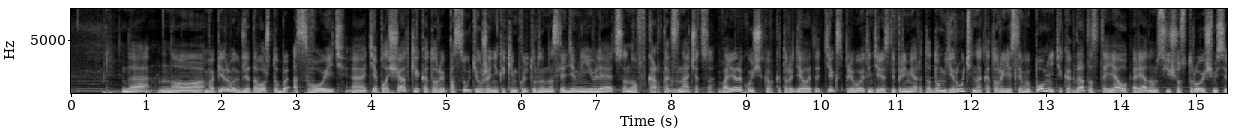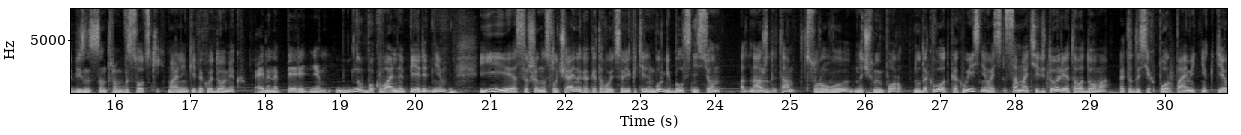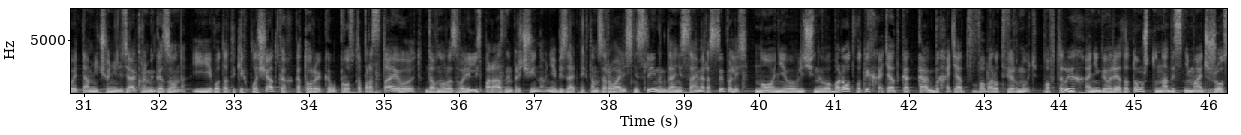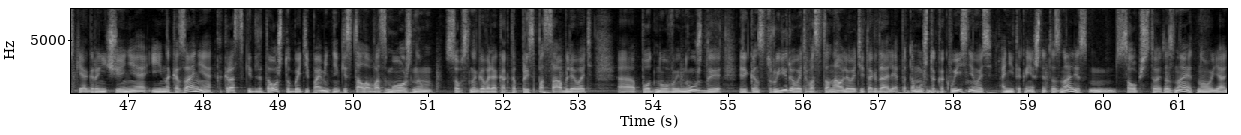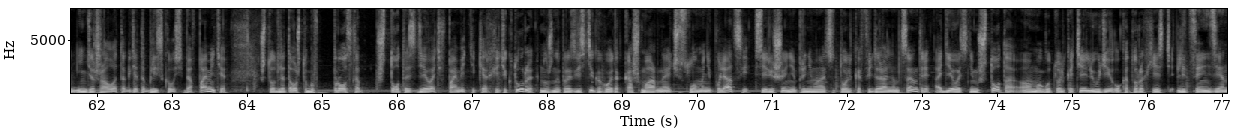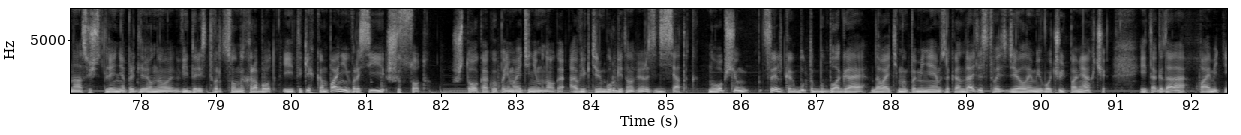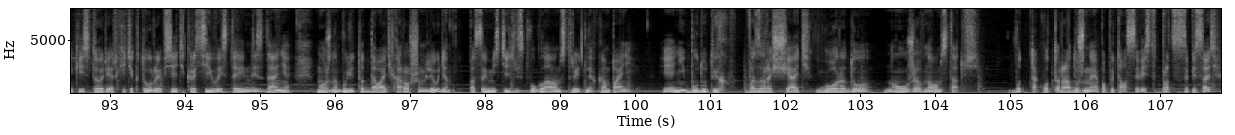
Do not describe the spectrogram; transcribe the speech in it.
Да, но, во-первых, для того, чтобы освоить э, те площадки, которые, по сути, уже никаким культурным наследием не являются, но в картах значатся. Валера Кунщиков, который делает этот текст, приводит интересный пример. Это дом Ярутина, который, если вы помните, когда-то стоял рядом с еще строящимся бизнес-центром Высоцкий. Маленький такой домик. А именно перед ним. Ну, буквально перед ним. И совершенно случайно, как это водится в Екатеринбурге, был снесен однажды там в суровую ночную пору. Ну так вот, как выяснилось, сама территория этого дома, это до сих пор памятник, делать там ничего нельзя, кроме газона. И вот о таких площадках, которые как бы просто простаивают, давно развалились по разным причинам. Не обязательно их там взорвали, снесли, иногда они сами рассыпались, но не вовлечены в оборот, вот их хотят, как, как бы хотят в оборот вернуть. Во-вторых, они говорят о том, что надо снимать жесткие ограничения и наказания как раз-таки для того, чтобы эти памятники стало возможным, собственно говоря, как-то приспосабливать э, под новые нужды, реконструировать, восстанавливать и так далее. Потому что, как выяснилось, они-то, конечно, это знали, сообщество это знает, но я не держал это где-то близко у себя в памяти, что для того, чтобы просто что-то сделать в памятнике архитектуры, нужно произвести какое-то кошмарное число манипуляций. Все решения принимаются только в федеральном центре, а делать с ним что-то э, могут только те люди, у которых есть лицензия на осуществление определенного вида реставрационных работ. И таких компаний в России 600, что, как вы понимаете, немного. А в Екатеринбурге это, например, с десяток. Ну, в общем, цель как будто бы благая. Давайте мы поменяем законодательство, сделаем его чуть помягче, и тогда памятники истории архитектуры, все эти красивые старинные здания можно будет отдавать хорошим людям по совместительству главам строительных компаний. И они будут их возвращать городу, но уже в новом статусе. Вот так вот радужно я попытался весь этот процесс описать.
